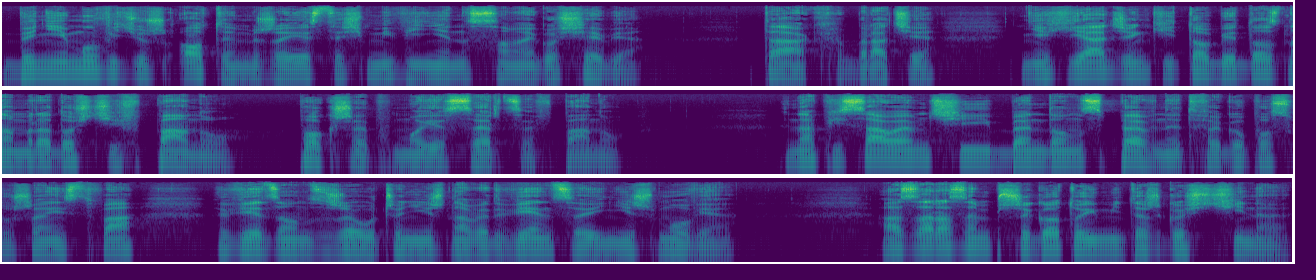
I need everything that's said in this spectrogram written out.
by nie mówić już o tym, że jesteś mi winien samego siebie. Tak, bracie, Niech ja dzięki Tobie doznam radości w Panu, pokrzep moje serce w Panu. Napisałem Ci, będąc pewny Twego posłuszeństwa, wiedząc, że uczynisz nawet więcej niż mówię. A zarazem przygotuj mi też gościnę.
